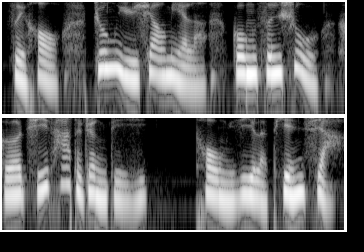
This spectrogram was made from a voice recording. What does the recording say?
最后终于消灭了公孙述和其他的政敌，统一了天下。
